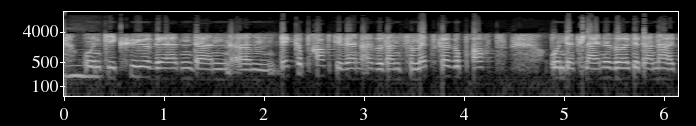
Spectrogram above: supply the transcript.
mhm. und die Kühe werden dann ähm, weggebracht. Die werden also dann zum Metzger gebracht und der kleine sollte dann halt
